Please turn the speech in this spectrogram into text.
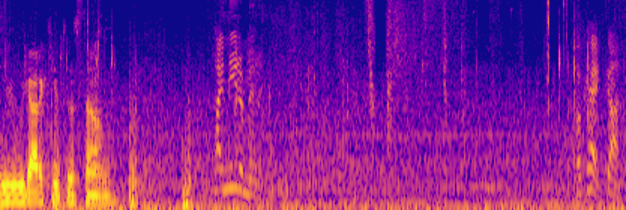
We we gotta keep this down. I need a minute. Okay, got it.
